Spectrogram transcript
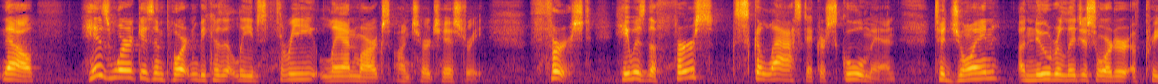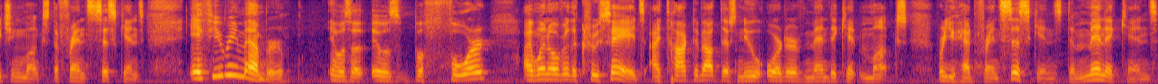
now, His work is important because it leaves three landmarks on church history. First, he was the first scholastic or schoolman to join a new religious order of preaching monks, the Franciscans. If you remember, it was a it was before I went over the crusades I talked about this new order of mendicant monks where you had Franciscans, Dominicans,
